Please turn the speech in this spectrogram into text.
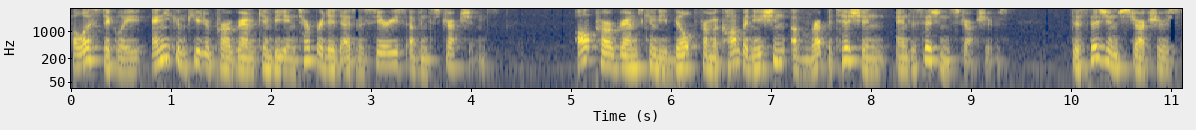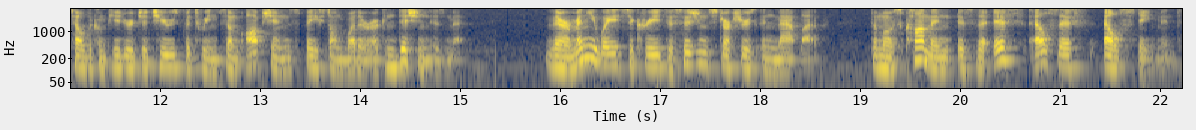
Holistically, any computer program can be interpreted as a series of instructions. All programs can be built from a combination of repetition and decision structures. Decision structures tell the computer to choose between some options based on whether a condition is met. There are many ways to create decision structures in MATLAB. The most common is the if, else if, else statement.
